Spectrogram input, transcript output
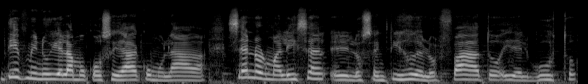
disminuye la mucosidad acumulada, se normalizan eh, los sentidos del olfato y del gusto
